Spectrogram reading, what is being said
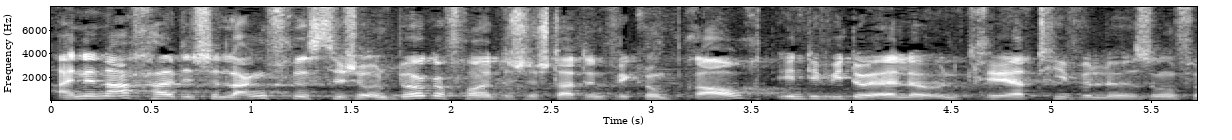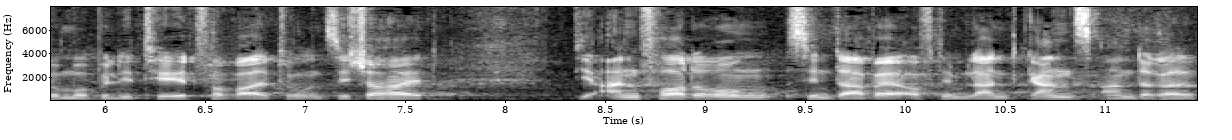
Eine nachhaltige, langfristige und bürgerfreundliche Stadtentwicklung braucht individuelle und kreative Lösungen für Mobilität, Verwaltung und Sicherheit. Die Anforderungen sind dabei auf dem Land ganz andere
